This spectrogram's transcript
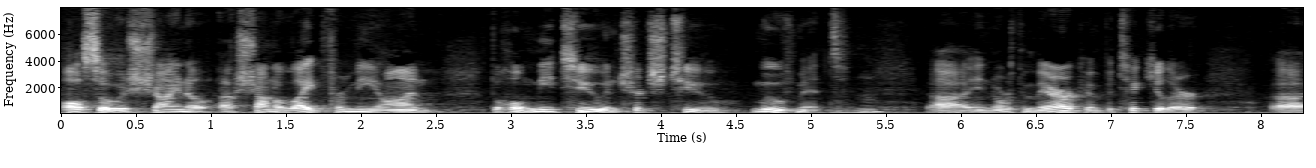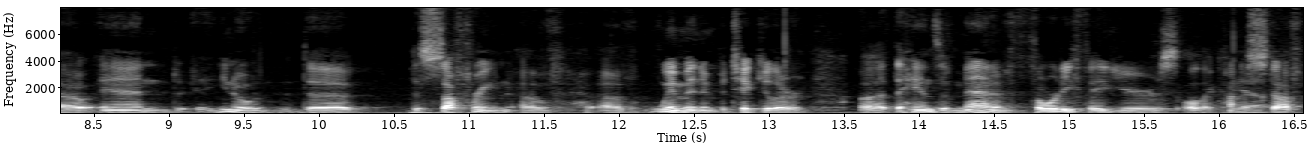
also has shine a, uh, shone a light for me on the whole Me Too and Church Too movement uh, in North America in particular, uh, and you know the the suffering of of women in particular uh, at the hands of men, of authority figures, all that kind of stuff.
